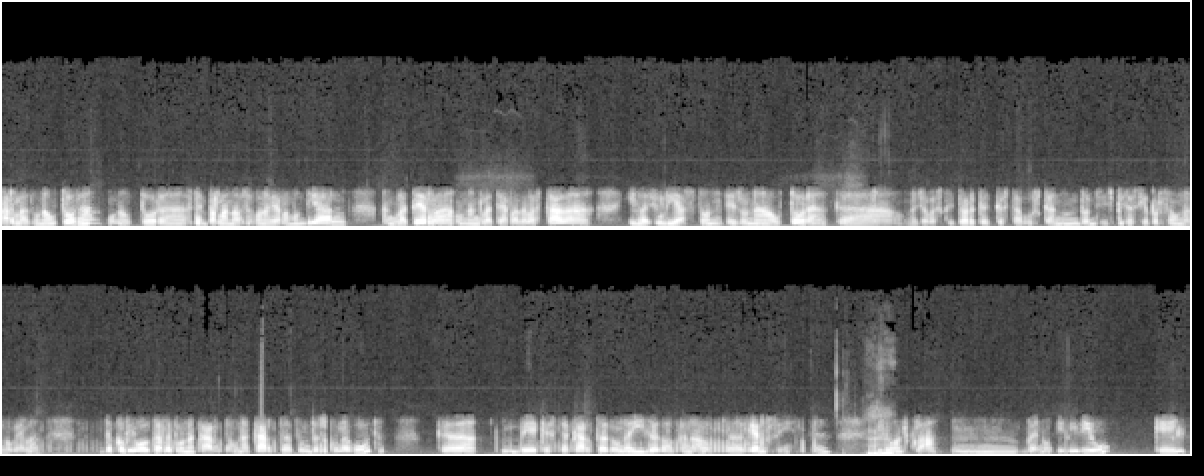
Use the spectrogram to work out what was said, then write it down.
parla d'una autora, una autora, estem parlant de la Segona Guerra Mundial, Anglaterra, una Anglaterra devastada, i la Julie Aston és una autora, que, una jove escritora que, que està buscant doncs, inspiració per fer una novel·la. De cop i volta rep una carta, una carta d'un desconegut que ve aquesta carta d'una illa del canal, de Guernsey. Eh? Uh -huh. I llavors, clar, mm, bueno, i li diu que ell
